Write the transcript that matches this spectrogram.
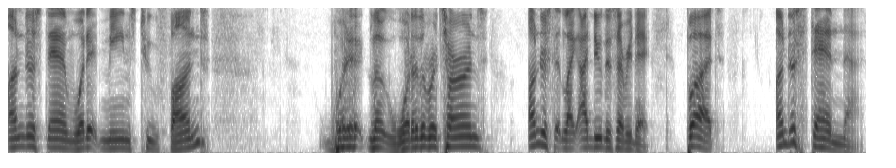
Understand what it means to fund. What it, look, what are the returns? Understand like I do this every day. But understand that,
